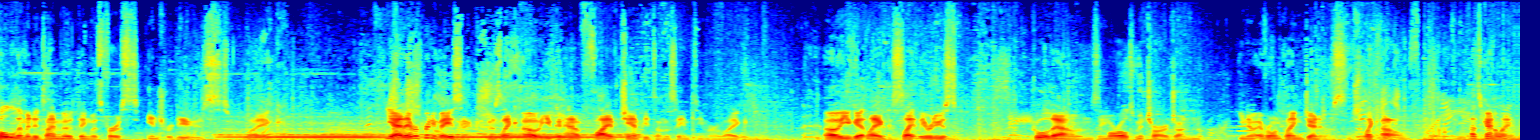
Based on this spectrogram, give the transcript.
whole limited time mode thing was first introduced, like, yeah, they were pretty basic. It was like, oh, you can have five champions on the same team, or like, oh, you get like slightly reduced cooldowns and more ultimate charge on, you know, everyone playing Jenos. It's just like, oh, that's kind of lame.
